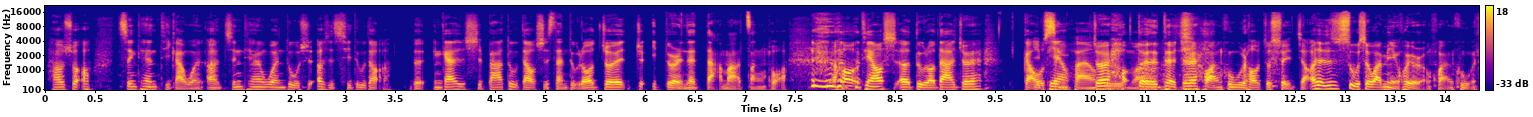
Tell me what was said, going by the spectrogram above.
他就说哦，今天体感温呃，今天温度是二十七度到啊对应该是十八度到十三度，然后就会就一堆人在大骂脏话，然后听到十二度，然后大家就会高兴，就会对对对，就会欢呼，然后就睡觉，而且是宿舍外面也会有人欢呼。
